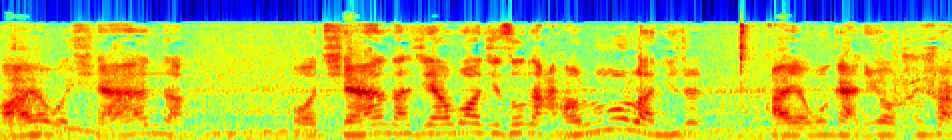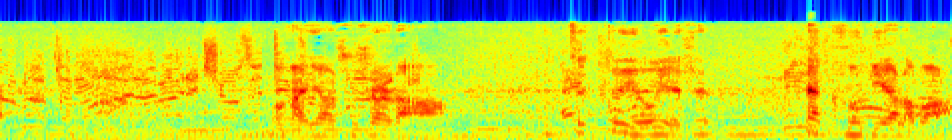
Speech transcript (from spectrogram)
哎呀，我天哪！我天哪！竟然忘记走哪条路了！你这，哎呀，我感觉要出事儿，我感觉要出事儿了啊！这这队友也是太坑爹了吧.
